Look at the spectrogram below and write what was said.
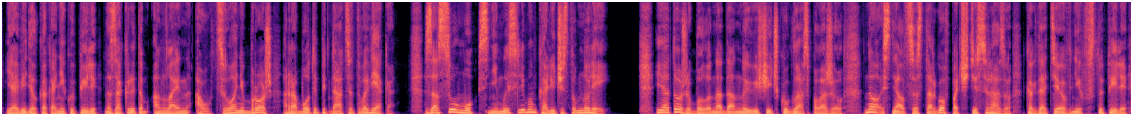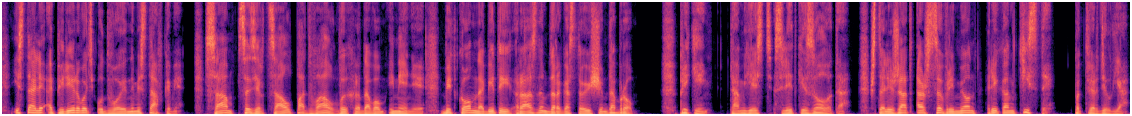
Я видел, как они купили на закрытом онлайн-аукционе брошь работы 15 века за сумму с немыслимым количеством нулей. Я тоже было на данную вещичку глаз положил, но снялся с торгов почти сразу, когда те в них вступили и стали оперировать удвоенными ставками. Сам созерцал подвал в их родовом имении, битком набитый разным дорогостоящим добром. Прикинь, там есть слитки золота, что лежат аж со времен реконкисты, подтвердил я.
